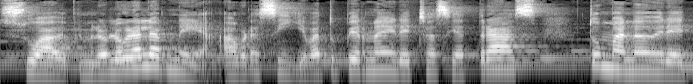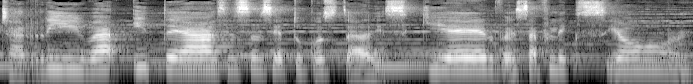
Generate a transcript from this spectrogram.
Suave, primero logra la apnea. Ahora sí, lleva tu pierna derecha hacia atrás, tu mano derecha arriba y te haces hacia tu costado izquierdo, esa flexión.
